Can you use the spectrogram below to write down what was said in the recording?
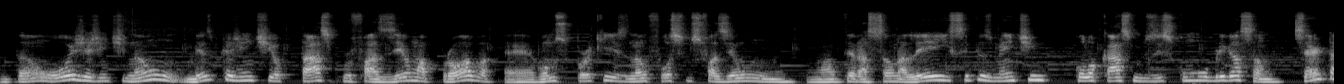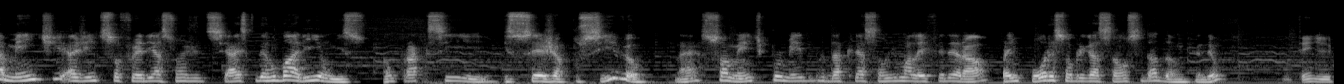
Então, hoje a gente não, mesmo que a gente optasse por fazer uma prova, é, vamos supor que não fôssemos fazer um, uma alteração na lei, simplesmente colocássemos isso como uma obrigação. Certamente a gente sofreria ações judiciais que derrubariam isso. Então, para que se isso seja possível, né, somente por meio da criação de uma lei federal para impor essa obrigação ao cidadão, entendeu? Entendi.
